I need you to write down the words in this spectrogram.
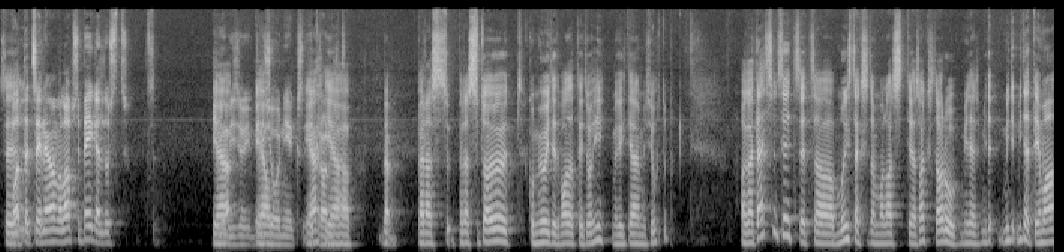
see vaata, et sa ei näe oma lapse peegeldust. ja, ja ja pä- pärast, pärast südaööd komöödiat vaadata ei tohi, me kõik teame, mis juhtub. aga tähtis on see, et, et sa mõistaksid oma last ja saaksid aru, mida, mida, mida, mida tema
